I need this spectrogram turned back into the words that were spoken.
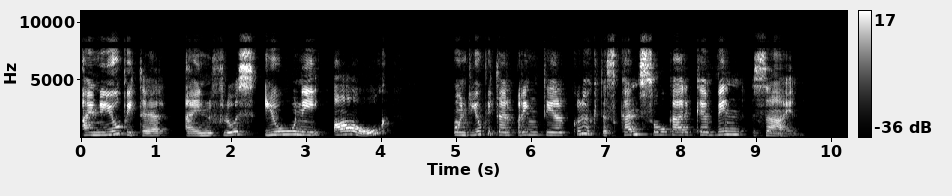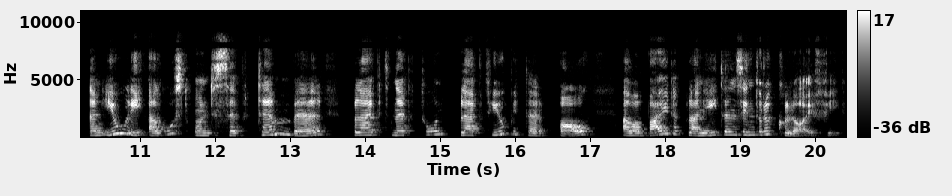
einen Jupiter-Einfluss, Juni auch. Und Jupiter bringt dir Glück, das kann sogar Gewinn sein. Dann Juli, August und September bleibt Neptun, bleibt Jupiter auch, aber beide Planeten sind rückläufig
